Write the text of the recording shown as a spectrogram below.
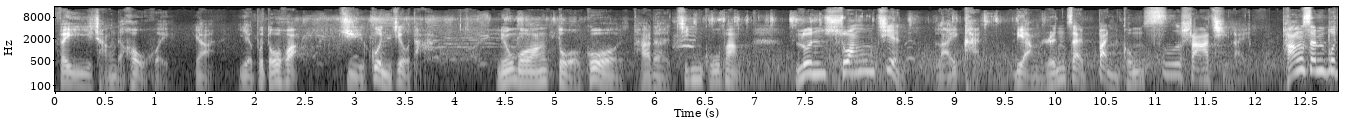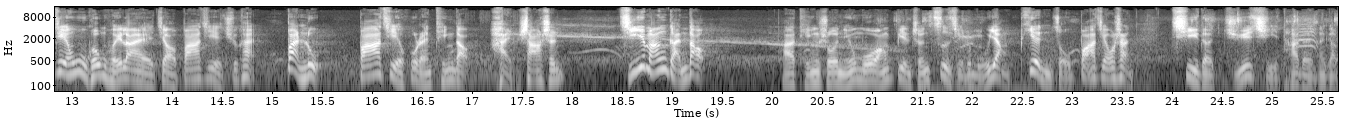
非常的后悔呀，也不多话，举棍就打。牛魔王躲过他的金箍棒，抡双剑来砍，两人在半空厮杀起来。唐僧不见悟空回来，叫八戒去看。半路，八戒忽然听到喊杀声。急忙赶到，他听说牛魔王变成自己的模样，骗走芭蕉扇，气得举起他的那个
